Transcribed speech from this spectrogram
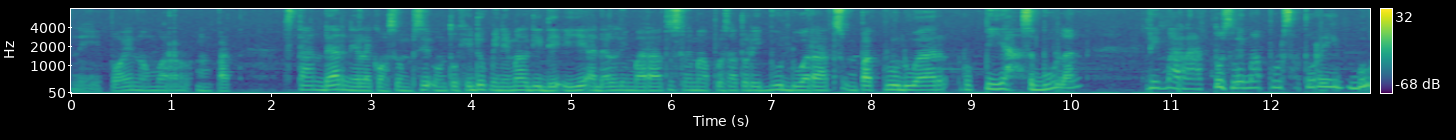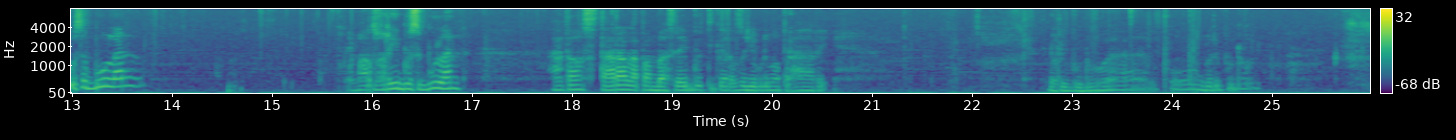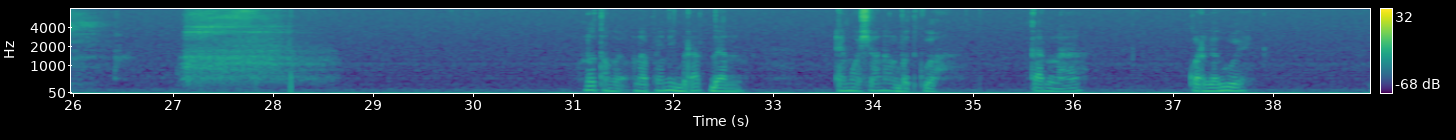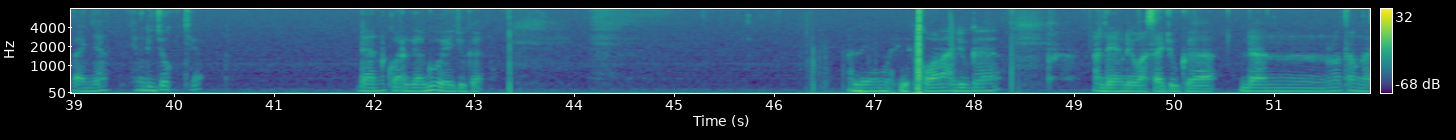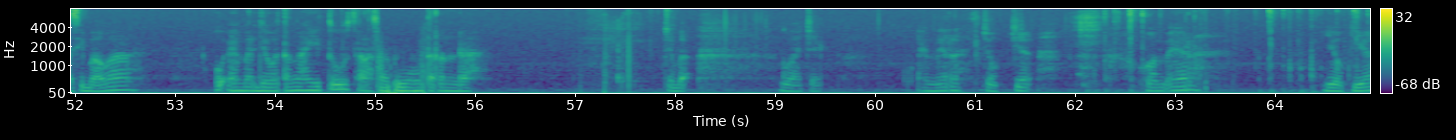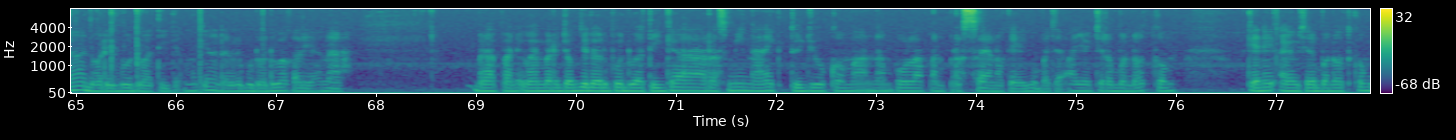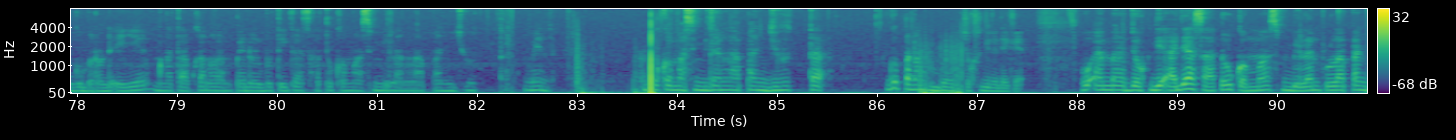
nih, poin nomor 4 standar nilai konsumsi untuk hidup minimal di DIY adalah 551.242 rupiah sebulan. 551 ribu sebulan. 500 ribu sebulan. Atau setara 18.375 per hari. 2002 pun 2002 lo tau gak kenapa ini berat dan emosional buat gue karena keluarga gue banyak yang di Jogja. Dan keluarga gue juga. Ada yang masih sekolah juga ada yang dewasa juga. Dan lo tau gak sih bahwa UMR Jawa Tengah itu salah satu yang terendah? Coba gue cek UMR Jogja. UMR Jogja 2023 mungkin ada 2022 kali ya. Nah berapa nih? UMR Jogja 2023 resmi naik 7,68 persen. Oke gue baca ayo cirebon.com oke ini ayo cirebon.com Gubernur DIY menetapkan UMP 2003 1,98 juta. Men 1,98 juta. Gue pernah buat jokes gini deh kayak UMR Jogja aja 1,98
